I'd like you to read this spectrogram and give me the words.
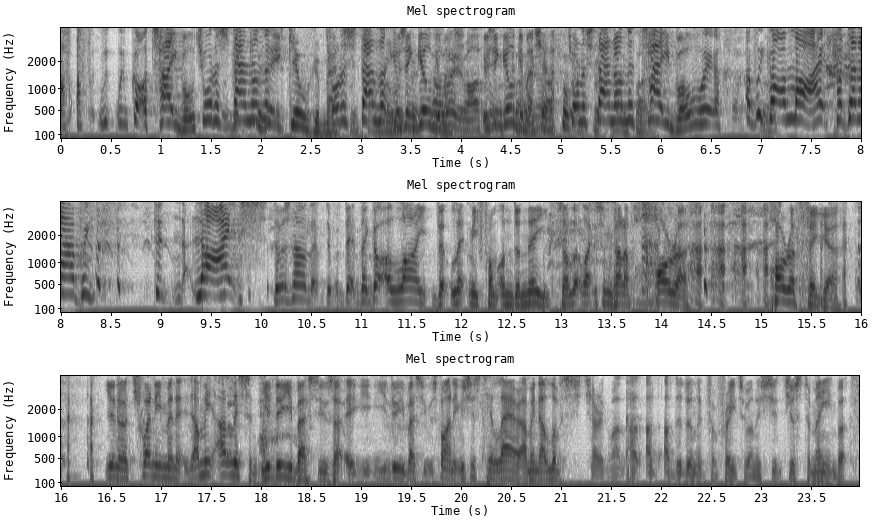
I've, I've, we- we've got a table. Do you want to stand it- on was the? Gilgamesh Do you want to stand on? He was in was it? Oh, Gilgamesh. there you are. he was in Gilgamesh. I Yeah. Do you want to stand on the quite table? We, have we got a mic? I don't know. Have we? Did, lights. There was no. They, they got a light that lit me from underneath, so I looked like some kind of horror, horror figure. You know, twenty minutes. I mean, I, listen. You do your best. It was. Uh, you, you do your best. It was fine. It was just hilarious. I mean, I love Sheringham. I, I, I'd have done it for free to be honest, just to meet him. But,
